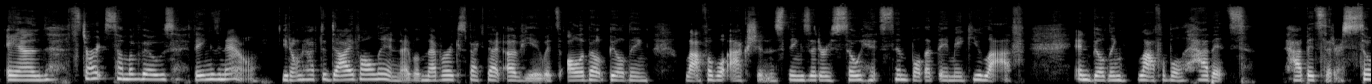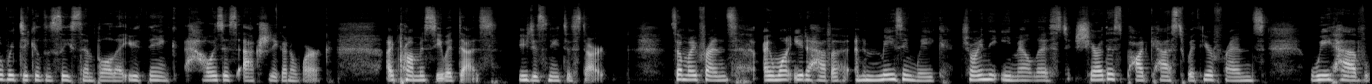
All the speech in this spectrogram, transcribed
and start some of those things now. You don't have to dive all in. I will never expect that of you. It's all about building laughable actions, things that are so simple that they make you laugh, and building laughable habits. Habits that are so ridiculously simple that you think, how is this actually going to work? I promise you it does. You just need to start. So, my friends, I want you to have a, an amazing week. Join the email list, share this podcast with your friends. We have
